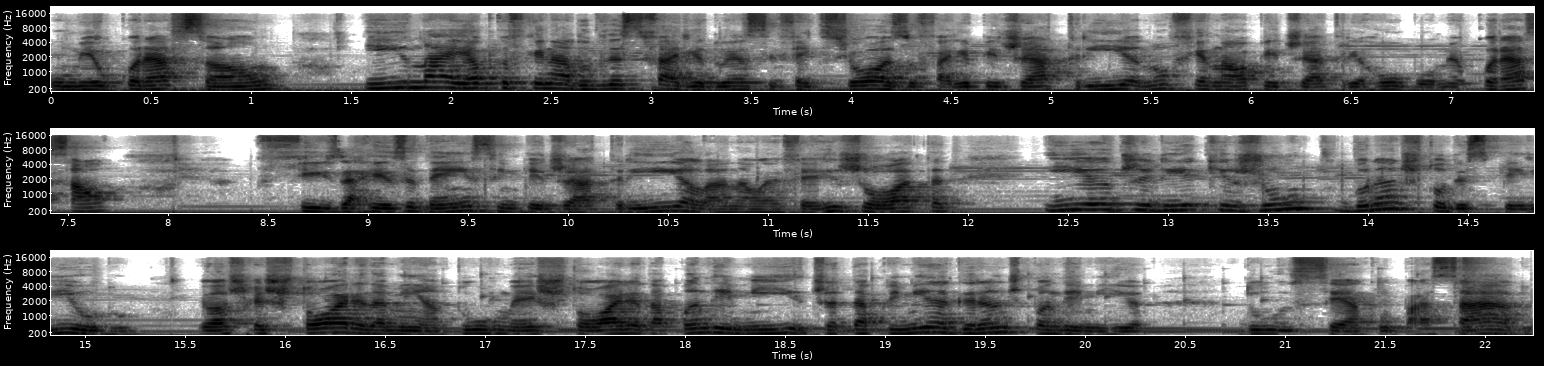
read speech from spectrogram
o meu coração. E na época eu fiquei na dúvida se faria doença infecciosa ou faria pediatria. No final, a pediatria roubou meu coração. Fiz a residência em pediatria lá na UFRJ. E eu diria que junto, durante todo esse período, eu acho que a história da minha turma é a história da pandemia, da primeira grande pandemia do século passado,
